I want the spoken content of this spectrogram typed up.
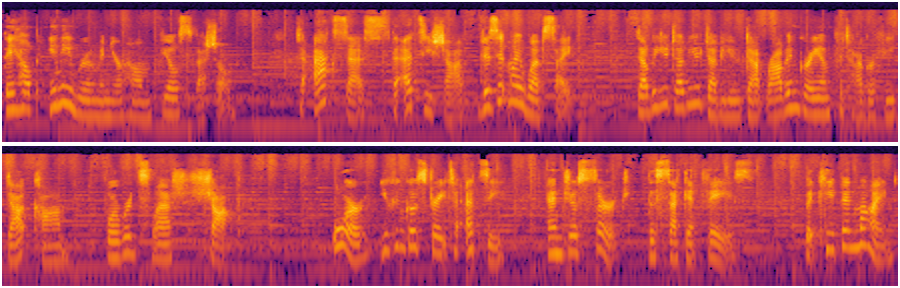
They help any room in your home feel special. To access the Etsy shop, visit my website, www.robingrahamphotography.com forward slash shop. Or you can go straight to Etsy and just search the second phase. But keep in mind,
